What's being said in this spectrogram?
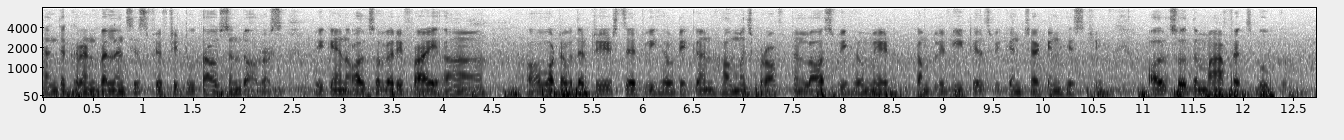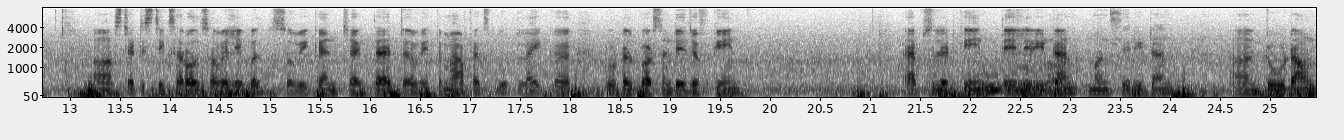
and the current balance is $52,000 we can also verify uh, uh, whatever the trades that we have taken how much profit and loss we have made complete details we can check in history. Also the MyFxBook uh, statistics are also available so we can check that uh, with the MyFxBook like uh, total percentage of gain absolute gain daily return monthly return uh, drawdown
